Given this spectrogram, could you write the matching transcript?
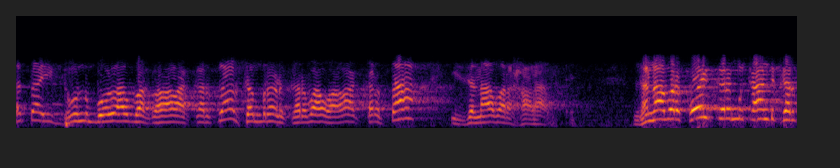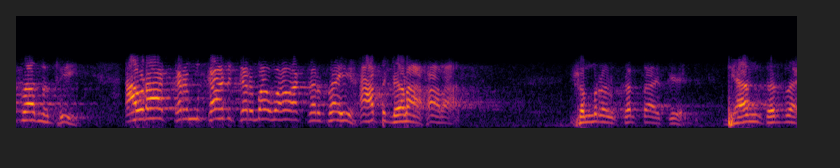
છતાં એ ધૂન બોલાવવા વાળા કરતા, સ્મરણ કરવા વાળા કરતા એ જનાવર હારા છે. જનાવર કોઈ કર્મકાંડ કરતા નથી. આવડા કર્મકાંડ કરવા વાળા કરતા એ હાથ ગણા હારા સ્મરણ કરતા છે ધ્યાન ધરતા,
